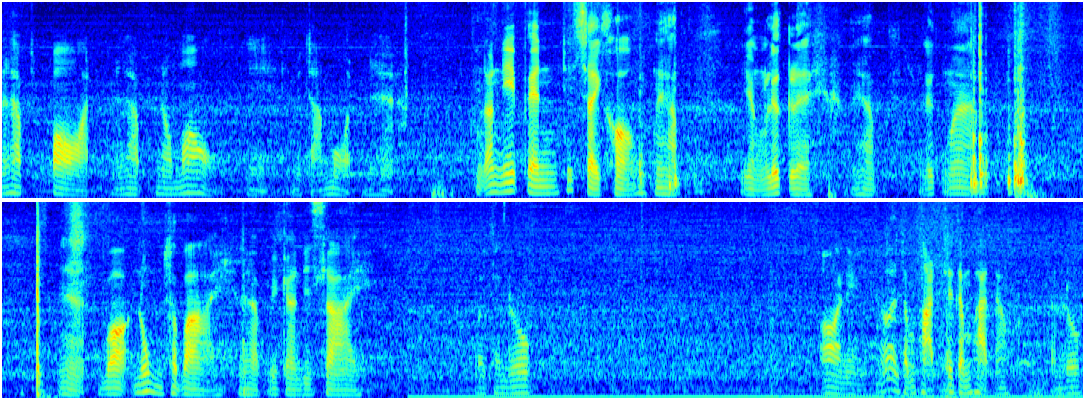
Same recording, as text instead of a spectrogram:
นะครับ Sport นะครับ Normal นี่มีสามโหมดนะฮะด้านนี้เป็นที่ใส่ของนะครับอย่างลึกเลยนะครับ ลึกมากเนี่ยเบาะนุ่มสบายนะครับ มีการดีไซน์เปิดซันรูป อ๋อนี่เออสัมผัสใช้สัมผัสเอาซันรูป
